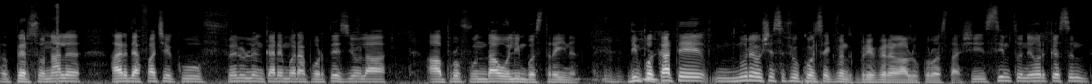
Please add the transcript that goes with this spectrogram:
uh, personală are de-a face cu felul în care mă raportez eu la a aprofunda o limbă străină. Din păcate, nu reușesc să fiu consecvent cu privire la lucrul ăsta și simt uneori că sunt,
